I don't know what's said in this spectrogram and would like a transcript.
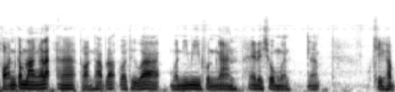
ถอนกำลังกันแล้วนะถอนทัพแล้วก็ถือว่าวันนี้มีผลงานให้ได้ชมกัน เคครับ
